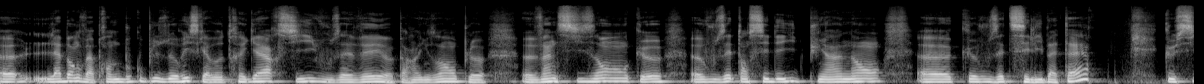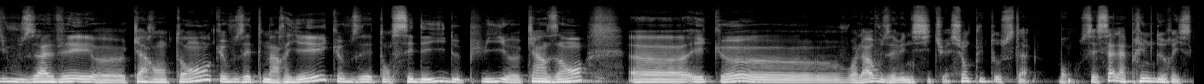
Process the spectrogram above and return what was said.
Euh, la banque va prendre beaucoup plus de risques à votre égard si vous avez, par exemple, 26 ans, que vous êtes en CDI depuis un an, que vous êtes célibataire que si vous avez 40 euh, ans, que vous êtes marié, que vous êtes en CDI depuis 15 euh, ans euh, et que voilà, vous avez une situation plutôt stable. Bon, c'est ça la prime de risque.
